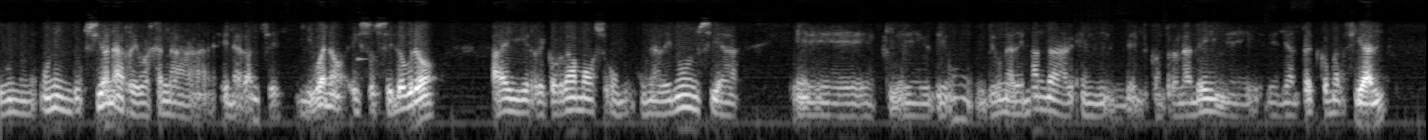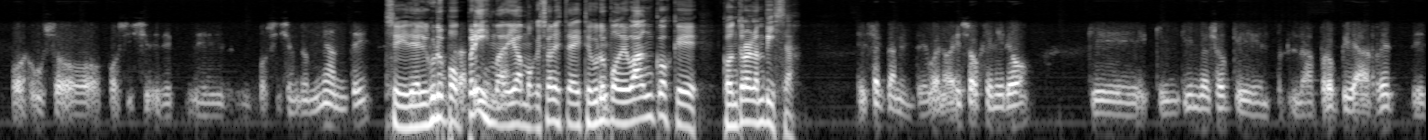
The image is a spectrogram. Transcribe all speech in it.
un- una inducción a rebajar la- el arancel. Y bueno, eso se logró. Ahí recordamos un- una denuncia eh, que de, un- de una demanda en- del- contra la ley de, de lealtad comercial por uso posici- de, de posición dominante. Sí, del grupo Prisma, digamos, que son este, este grupo de bancos que controlan Visa. Exactamente. Bueno, eso generó que, que entiendo yo que la propia red de,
